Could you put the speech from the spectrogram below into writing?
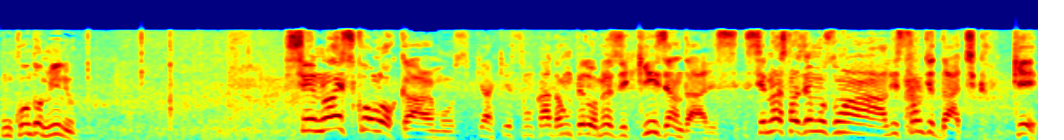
um condomínio. Se nós colocarmos, que aqui são cada um pelo menos de 15 andares, se nós fazemos uma lição didática, que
